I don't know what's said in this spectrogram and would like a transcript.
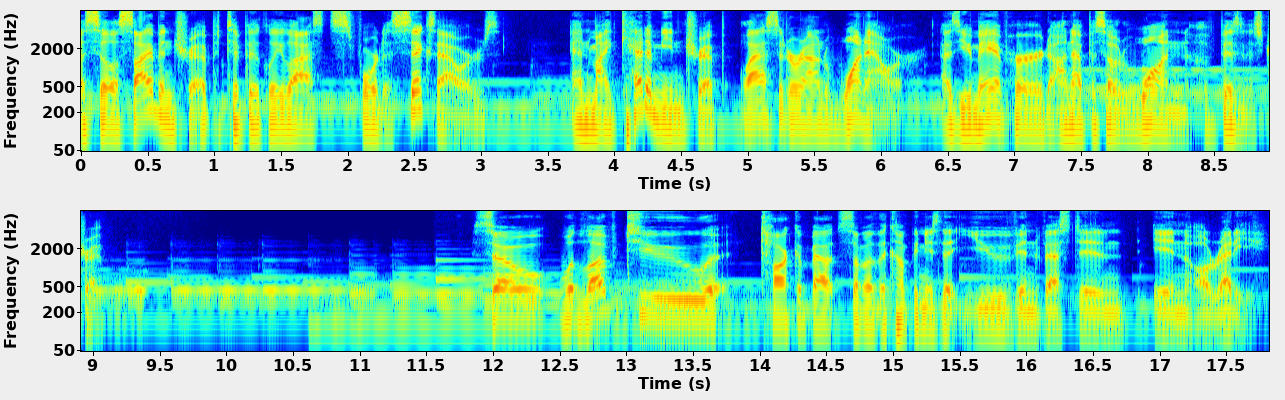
A psilocybin trip typically lasts 4 to 6 hours, and my ketamine trip lasted around 1 hour, as you may have heard on episode 1 of Business Trip. So, would love to talk about some of the companies that you've invested in already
